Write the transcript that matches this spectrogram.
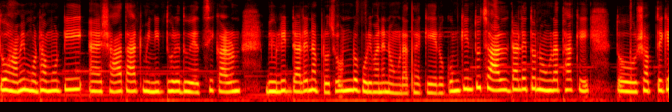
তো আমি মোটামুটি সাত আট মিনিট ধরে ধুয়েছি কারণ বিউলির ডালে না প্রচণ্ড পরিমাণে নোংরা থাকে এরকম। কিন্তু চাল ডালে তো নোংরা থাকেই তো সব থেকে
